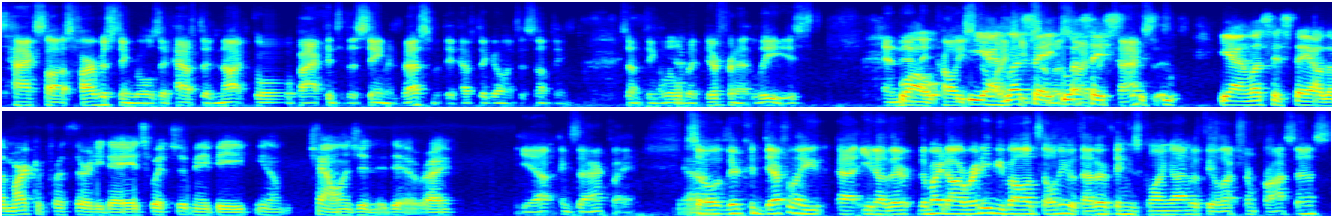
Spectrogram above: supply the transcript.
tax loss harvesting rules, they'd have to not go back into the same investment. They'd have to go into something something a little bit different at least. And then well, they probably still yeah, unless they, unless they, taxes. Yeah, unless they stay out of the market for 30 days, which may be, you know, challenging to do, right? Yeah, exactly. Yeah. So there could definitely, uh, you know, there there might already be volatility with other things going on with the election process,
